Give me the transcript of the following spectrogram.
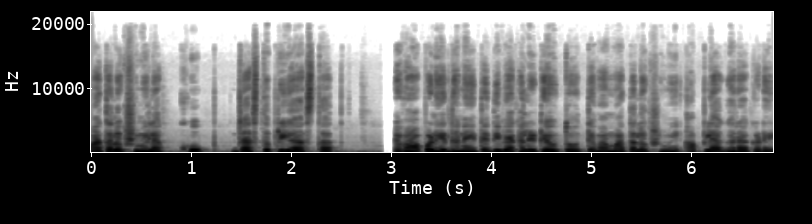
माता लक्ष्मीला खूप जास्त प्रिय असतात. जेव्हा आपण हे धने त्या दिव्याखाली ठेवतो तेव्हा माता लक्ष्मी आपल्या घराकडे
